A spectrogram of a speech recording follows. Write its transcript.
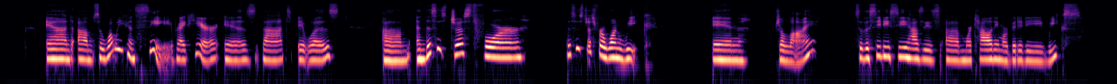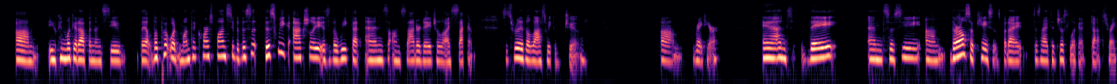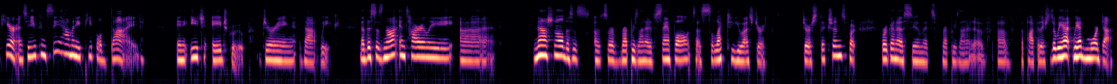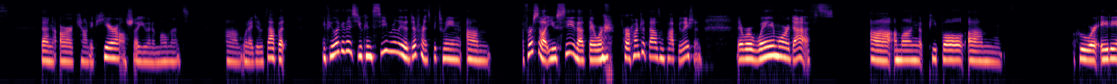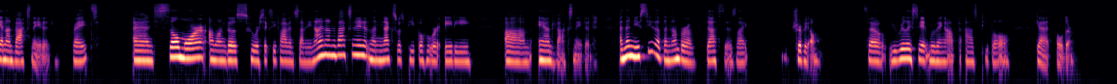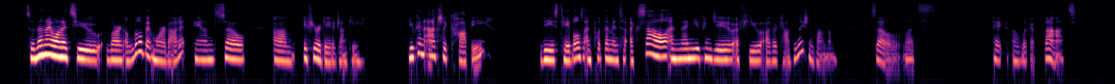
And um, so what we can see right here is that it was, um, and this is just for, this is just for one week in July. So the CDC has these uh, mortality morbidity weeks. Um, you can look it up and then see they'll, they'll put what month it corresponds to but this this week actually is the week that ends on saturday july 2nd so it's really the last week of june um, right here. And they and so see um, there are also cases but i decided to just look at deaths right here. And so you can see how many people died in each age group during that week. Now this is not entirely uh, national. This is a sort of representative sample it says select us jurisdictions jurisdictions, but we're going to assume it's representative of the population. So we had we had more deaths than are counted here. I'll show you in a moment um, what I did with that. But if you look at this, you can see really the difference between. Um, first of all, you see that there were per hundred thousand population, there were way more deaths uh, among people um, who were 80 and unvaccinated, right? And still more among those who were 65 and 79 unvaccinated. And then next was people who were 80 um, and vaccinated. And then you see that the number of deaths is like trivial. So you really see it moving up as people get older. So then I wanted to learn a little bit more about it. And so um, if you're a data junkie, you can actually copy these tables and put them into Excel, and then you can do a few other calculations on them. So let's take a look at that.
